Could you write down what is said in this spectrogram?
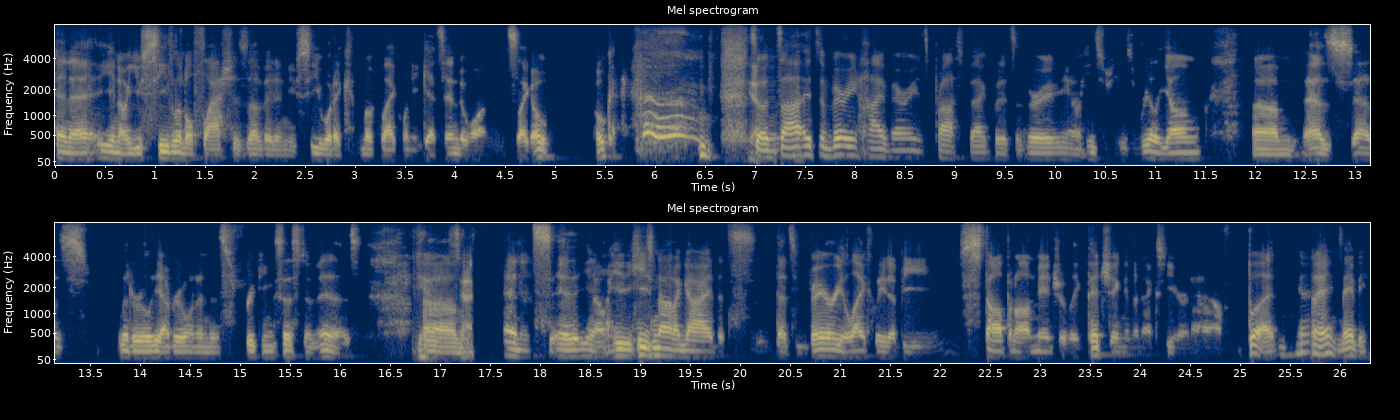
and uh, you know, you see little flashes of it, and you see what it can look like when he gets into one. It's like, oh, okay. so it's a it's a very high variance prospect, but it's a very you know he's he's really young, um, as as literally everyone in this freaking system is. yeah, um, exactly. And it's it, you know he he's not a guy that's that's very likely to be stomping on major league pitching in the next year and a half. But yeah, hey, maybe.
